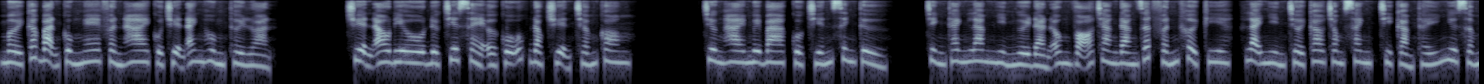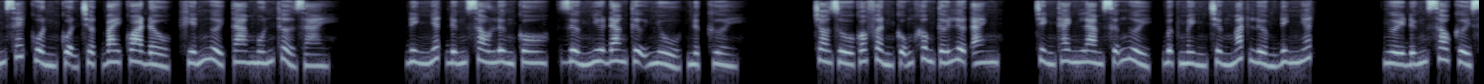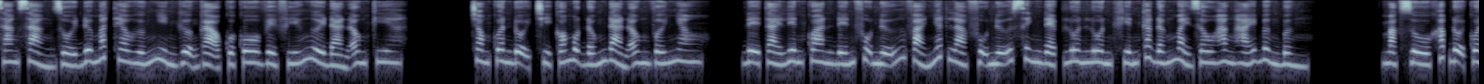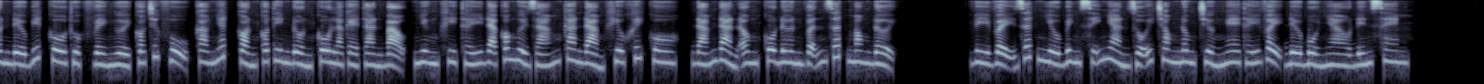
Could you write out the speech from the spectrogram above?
Mời các bạn cùng nghe phần 2 của truyện anh hùng thời loạn. Chuyện audio được chia sẻ ở cỗ đọc chuyện.com Trường 23 Cuộc chiến sinh tử Trình Thanh Lam nhìn người đàn ông võ trang đang rất phấn khởi kia, lại nhìn trời cao trong xanh, chỉ cảm thấy như sấm sét cuồn cuộn trượt bay qua đầu, khiến người ta muốn thở dài. đình Nhất đứng sau lưng cô, dường như đang tự nhủ, nực cười. Cho dù có phần cũng không tới lượt anh, Trình Thanh Lam sững người, bực mình chừng mắt lườm Đinh Nhất. Người đứng sau cười sang sảng rồi đưa mắt theo hướng nhìn gượng gạo của cô về phía người đàn ông kia. Trong quân đội chỉ có một đống đàn ông với nhau. Đề tài liên quan đến phụ nữ và nhất là phụ nữ xinh đẹp luôn luôn khiến các đấng mày dâu hăng hái bừng bừng. Mặc dù khắp đội quân đều biết cô thuộc về người có chức vụ cao nhất còn có tin đồn cô là kẻ tàn bạo nhưng khi thấy đã có người dám can đảm khiêu khích cô, đám đàn ông cô đơn vẫn rất mong đợi. Vì vậy rất nhiều binh sĩ nhàn rỗi trong nông trường nghe thấy vậy đều bổ nhào đến xem.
